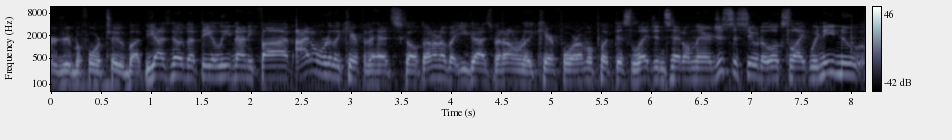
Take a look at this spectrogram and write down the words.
surgery before too, but you guys know that the Elite 95, I don't really care for the head sculpt. I don't know about you guys, but I don't really care for it. I'm gonna put this Legends head on there just to see what it looks like. We need new,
